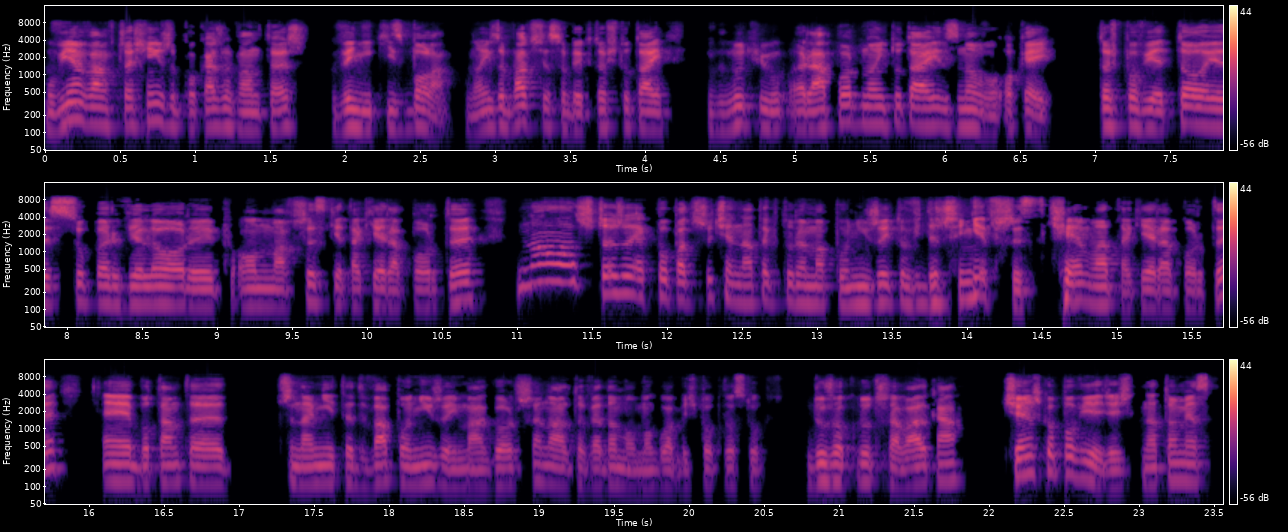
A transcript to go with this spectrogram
Mówiłem wam wcześniej, że pokażę wam też wyniki z bola. No i zobaczcie sobie, ktoś tutaj wrzucił raport, no i tutaj znowu, ok, ktoś powie, to jest super wieloryb, on ma wszystkie takie raporty. No, szczerze, jak popatrzycie na te, które ma poniżej, to widać, że nie wszystkie ma takie raporty, e, bo tamte, przynajmniej te dwa poniżej ma gorsze, no ale to wiadomo, mogła być po prostu dużo krótsza walka. Ciężko powiedzieć, natomiast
